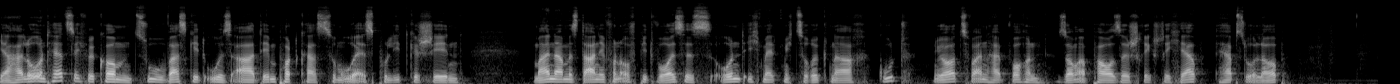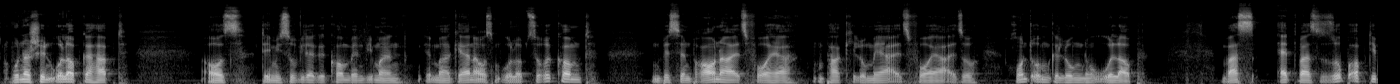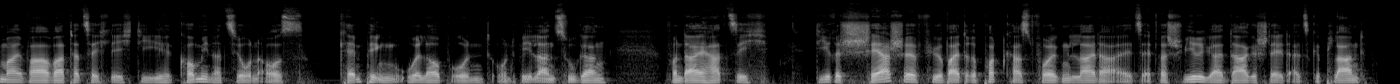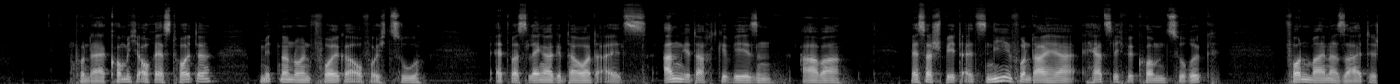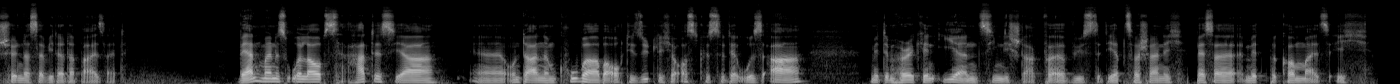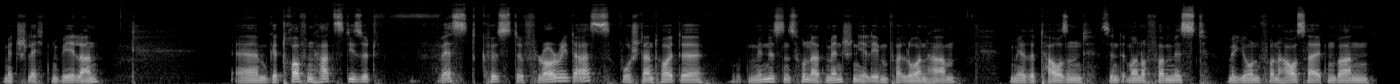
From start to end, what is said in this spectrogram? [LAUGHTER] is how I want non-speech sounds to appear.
Ja, hallo und herzlich willkommen zu Was geht USA, dem Podcast zum US-Politgeschehen. Mein Name ist Daniel von Offbeat Voices und ich melde mich zurück nach gut ja, zweieinhalb Wochen Sommerpause, Schrägstrich Herb Herbsturlaub. Wunderschönen Urlaub gehabt, aus dem ich so wiedergekommen bin, wie man immer gerne aus dem Urlaub zurückkommt. Ein bisschen brauner als vorher, ein paar Kilo mehr als vorher, also rundum gelungener Urlaub. Was etwas suboptimal war, war tatsächlich die Kombination aus Camping, Urlaub und, und WLAN-Zugang. Von daher hat sich die Recherche für weitere Podcast-Folgen leider als etwas schwieriger dargestellt als geplant. Von daher komme ich auch erst heute mit einer neuen Folge auf euch zu. Etwas länger gedauert als angedacht gewesen, aber besser spät als nie. Von daher herzlich willkommen zurück von meiner Seite. Schön, dass ihr wieder dabei seid. Während meines Urlaubs hat es ja äh, unter anderem Kuba, aber auch die südliche Ostküste der USA mit dem Hurricane Ian ziemlich stark verwüstet. Ihr habt es wahrscheinlich besser mitbekommen als ich mit schlechten WLAN. Ähm, getroffen hat es die Südwestküste Floridas, wo Stand heute mindestens 100 Menschen ihr Leben verloren haben. Mehrere tausend sind immer noch vermisst. Millionen von Haushalten waren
